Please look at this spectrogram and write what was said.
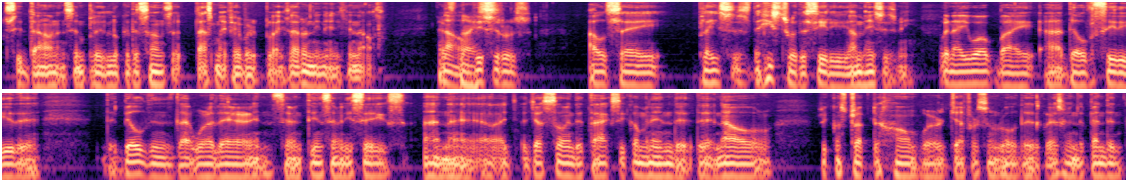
sit down and simply look at the sunset. That's my favorite place. I don't need anything else. That's now, nice. visitors I would say places, the history of the city amazes me. When I walk by uh, the old city, the the buildings that were there in 1776, and I, I just saw in the taxi coming in the, the now reconstructed home where Jefferson wrote the Declaration of Independence.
